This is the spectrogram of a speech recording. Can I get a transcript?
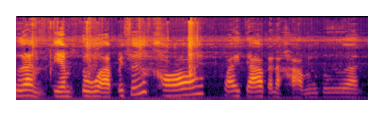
พื่อนๆ เตรียมตัวไปซื้อของไหว้เจ้ากันนะคะเพื่อนๆ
